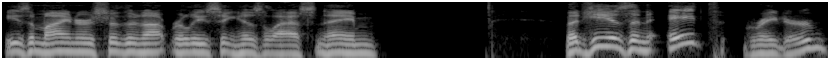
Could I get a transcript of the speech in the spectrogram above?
He's a minor, so they're not releasing his last name. But he is an eighth grader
